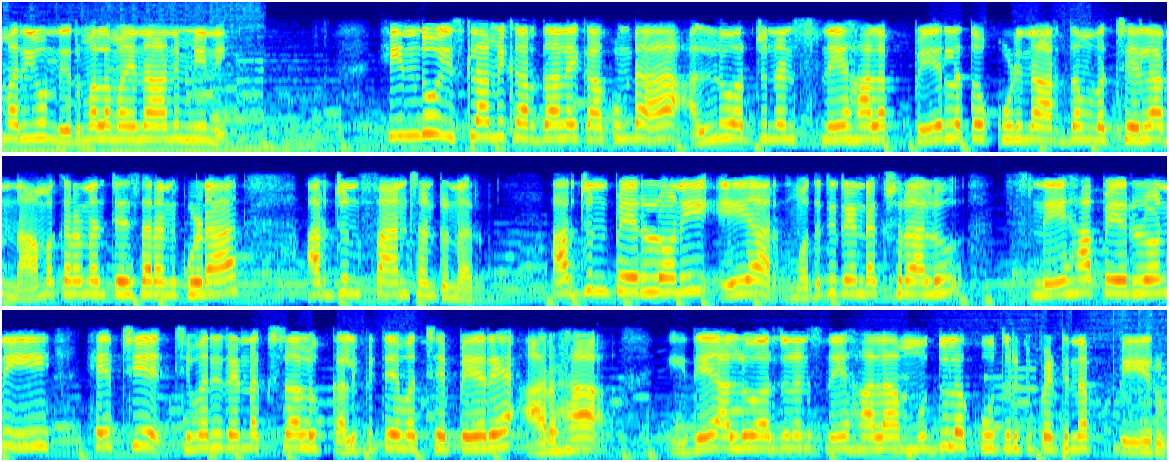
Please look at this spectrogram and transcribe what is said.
మరియు నిర్మలమైన అని మీనింగ్. హిందూ ఇస్లామిక్ అర్థాలే కాకుండా అల్లు అర్జున్ అండ్ స్నేహాల పేర్లతో కూడిన అర్థం వచ్చేలా నామకరణం చేశారని కూడా అర్జున్ ఫ్యాన్స్ అంటున్నారు. అర్జున్ పేరులోని ఏఆర్ మొదటి రెండు అక్షరాలు స్నేహ పేరులోని హెచ్ఏ చివరి రెండు అక్షరాలు కలిపితే వచ్చే పేరే అర్హ. ఇదే అల్లు అర్జున్ అండ్ స్నేహాల ముద్దుల కూతురికి పెట్టిన పేరు.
